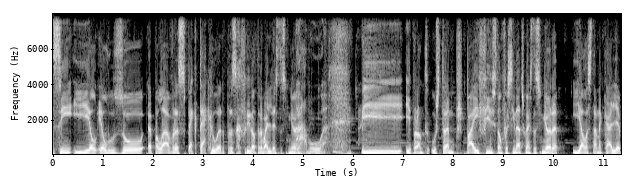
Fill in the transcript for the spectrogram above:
Sim, e ele, ele usou a palavra spectacular para se referir ao trabalho desta senhora. Ah, boa. E, e pronto, os Trumps, pai e filho, estão fascinados com esta senhora. E ela está na calha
